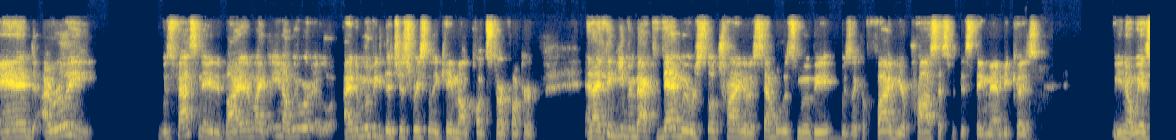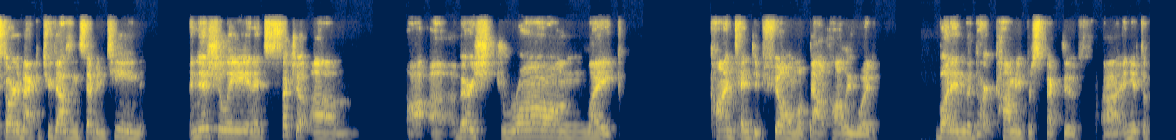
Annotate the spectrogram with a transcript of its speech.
and I really was fascinated by it. I'm like, you know, we were, I had a movie that just recently came out called Starfucker. And I think even back then we were still trying to assemble this movie. It was like a five year process with this thing, man, because, you know, we had started back in 2017 initially, and it's such a, um, a, a very strong, like, contented film about Hollywood, but in the dark comedy perspective. Uh, and you have to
